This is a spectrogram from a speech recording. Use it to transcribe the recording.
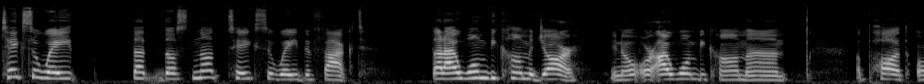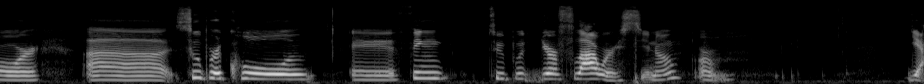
takes away that does not takes away the fact that I won't become a jar, you know, or I won't become um, a pot or uh, super cool uh, thing to put your flowers, you know? Or, yeah.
